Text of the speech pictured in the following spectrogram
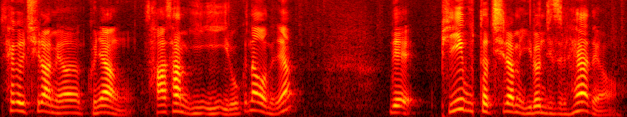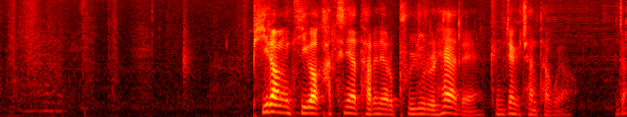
색을 칠하면 그냥 4, 3, 2, 2 이러고 끝나거든요. 근데 B부터 칠하면 이런 짓을 해야 돼요. B랑 D가 같으냐 다르냐로 분류를 해야 돼. 굉장히 귀찮다고요. 그죠?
